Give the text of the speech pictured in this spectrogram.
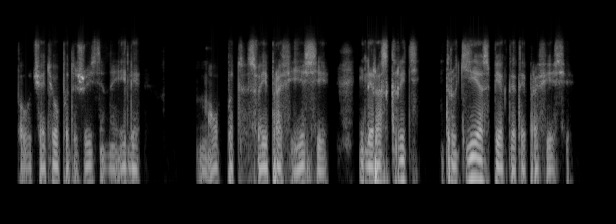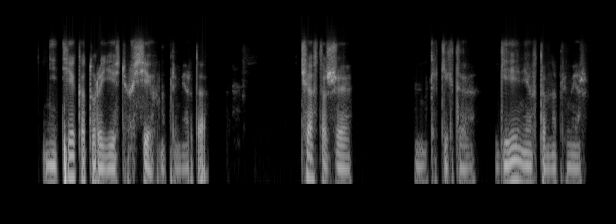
получать опыт жизненный или опыт своей профессии, или раскрыть другие аспекты этой профессии, не те, которые есть у всех, например, да. Часто же каких-то гениев там, например,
